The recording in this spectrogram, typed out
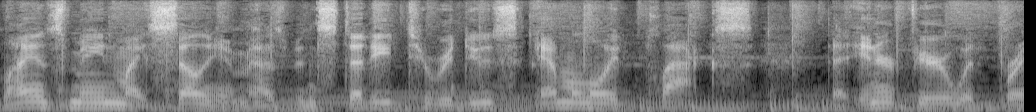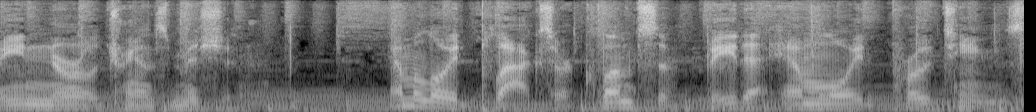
lion's mane mycelium has been studied to reduce amyloid plaques that interfere with brain neurotransmission. Amyloid plaques are clumps of beta amyloid proteins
